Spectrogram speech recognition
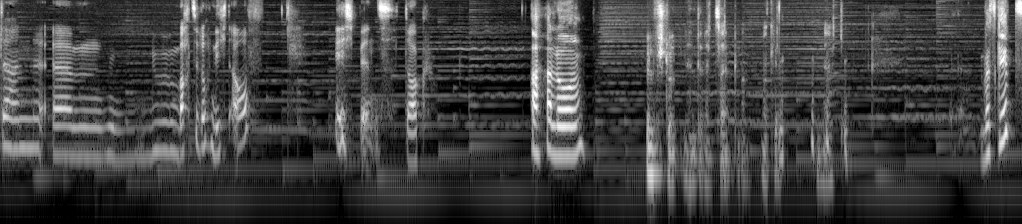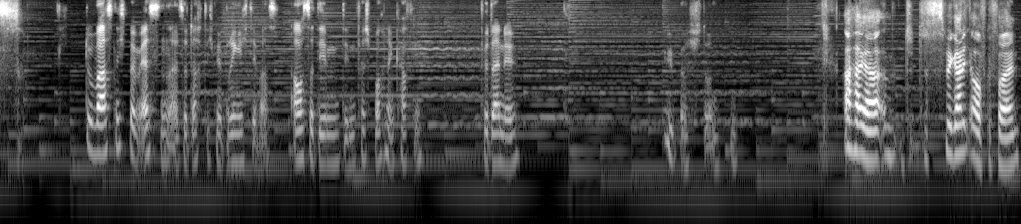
Dann ähm, macht sie doch nicht auf. Ich bin's, Doc. Ah, hallo. Fünf Stunden hinter dem Zeitplan. Okay. Was gibt's? Du warst nicht beim Essen, also dachte ich mir, bringe ich dir was. Außerdem den versprochenen Kaffee. Für deine Überstunden. Aha, ja, das ist mir gar nicht aufgefallen.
